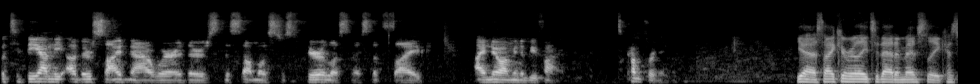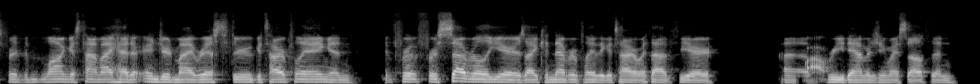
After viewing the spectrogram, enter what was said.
but to be on the other side now where there's this almost just fearlessness that's like i know i'm going to be fine. It's comforting. Yes i can relate to that immensely because for the longest time i had injured my wrist through guitar playing and for for several years i could never play the guitar without fear uh, wow. re-damaging myself and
